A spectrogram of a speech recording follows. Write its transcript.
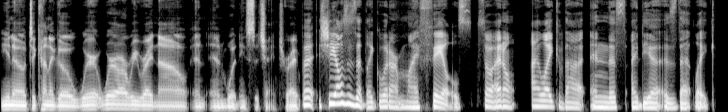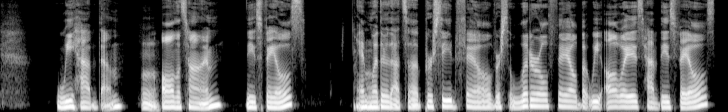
you know to kind of go where where are we right now and and what needs to change right? But she also said like what are my fails? So i don't i like that. And this idea is that like we have them mm. all the time these fails. And whether that's a perceived fail versus a literal fail but we always have these fails.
